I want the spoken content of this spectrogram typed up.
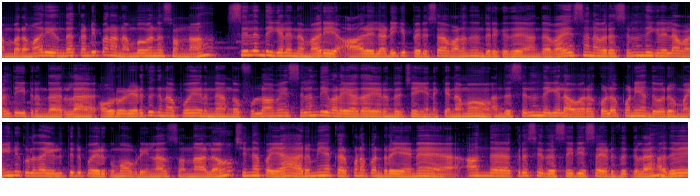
நம்புற மாதிரி இருந்தா கண்டிப்பா நான் நம்புவேன்னு சொன்னா. சிலந்திகள் இந்த மாதிரி ஆறு ஏழு அடிக்கு பெருசா வளர்ந்து வந்திருக்குது. அந்த வயசானவர் சிலந்திகள் எல்லாம் வளர்த்திக்கிட்டு இருந்தார்ல. அவரோட இடத்துக்கு நான் போயிருந்தேன். அங்க ஃபுல்லாமே சிலந்தி வலையாக தான் இருந்துச்சு. எனக்கு என்னமோ அந்த சிலந்திகள் அவரை கொலை பண்ணி அந்த ஒரு மைனுக்குள்ளே தான் இழுத்துட்டு போயிருக்குமோ அப்படின்லாம் சொன்னாலும் சின்ன பையன் அருமையா கற்பனை பண்றியேன்னு அந்த கிறிஸ் இதை சீரியஸாக எடுத்துக்கல. அதுவே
